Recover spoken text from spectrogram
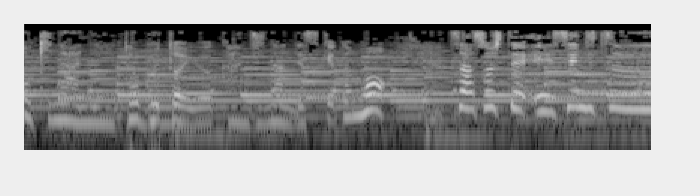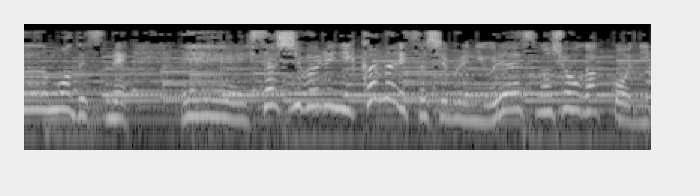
沖縄に飛ぶという感じなんですけども、さあ、そして、えー先日もですね、えー久しぶりに、かなり久しぶりに浦安の小学校に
